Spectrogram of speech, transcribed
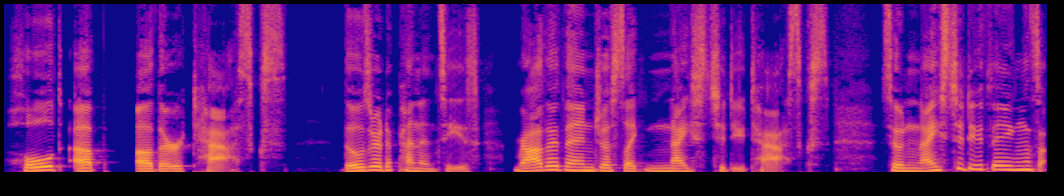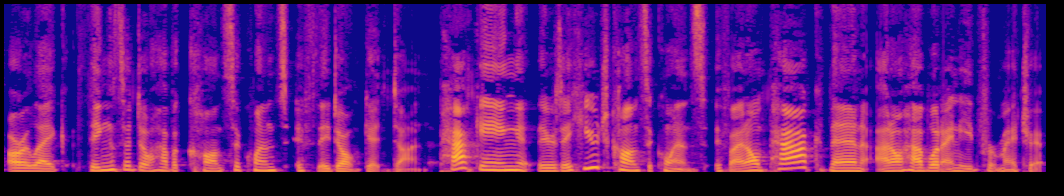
hold up other tasks. Those are dependencies rather than just like nice to do tasks. So, nice to do things are like things that don't have a consequence if they don't get done. Packing, there's a huge consequence. If I don't pack, then I don't have what I need for my trip.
